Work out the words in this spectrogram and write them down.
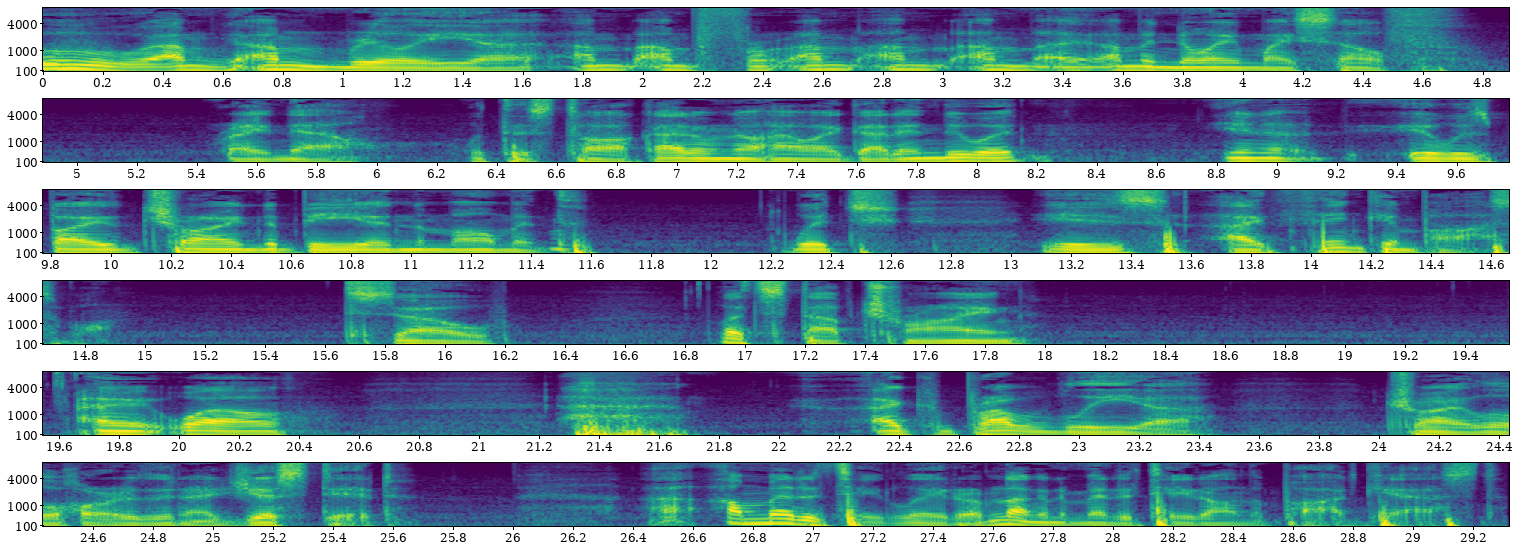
Ooh, I'm I'm really uh, I'm I'm I'm I'm I'm I'm annoying myself right now with this talk. I don't know how I got into it. You know, it was by trying to be in the moment, which is, I think, impossible. So let's stop trying. I, well, I could probably uh, try a little harder than I just did. I'll meditate later. I'm not going to meditate on the podcast.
